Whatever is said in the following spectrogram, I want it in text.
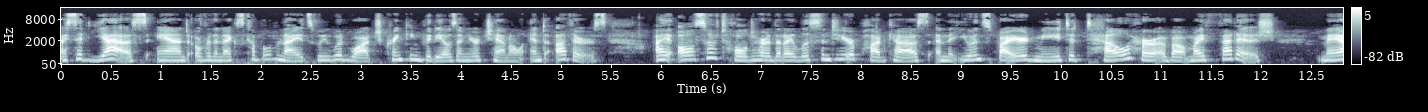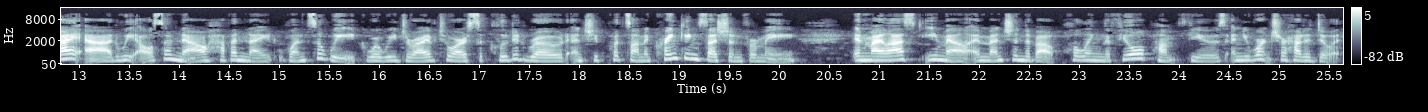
I said yes, and over the next couple of nights, we would watch cranking videos on your channel and others. I also told her that I listened to your podcast and that you inspired me to tell her about my fetish. May I add, we also now have a night once a week where we drive to our secluded road and she puts on a cranking session for me. In my last email, I mentioned about pulling the fuel pump fuse and you weren't sure how to do it.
